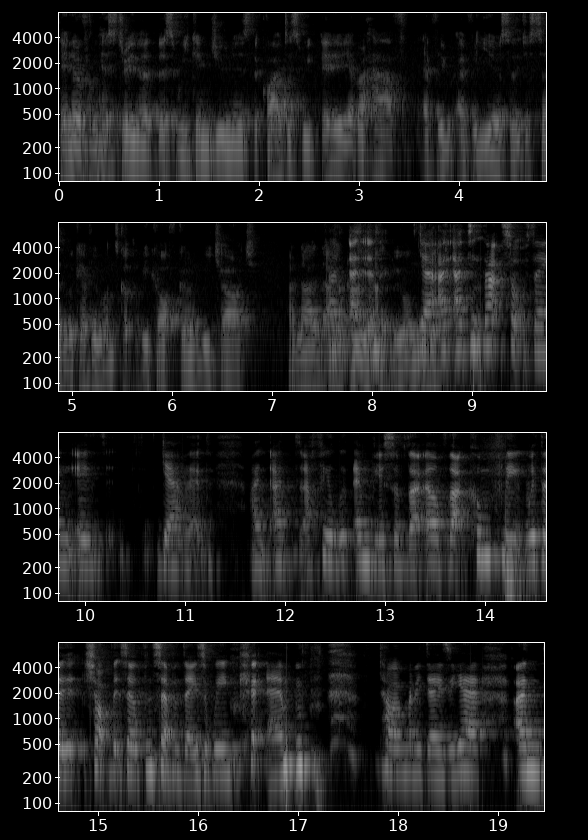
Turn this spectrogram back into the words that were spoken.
They know from history that this week in June is the quietest week they ever have every every year. So they just said, look, everyone's got the week off, go and recharge. And I. I, I think we all Yeah, I, I think that sort of thing is yeah, I, I, I, feel envious of that of that company with a shop that's open seven days a week, um, however many days a year, and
